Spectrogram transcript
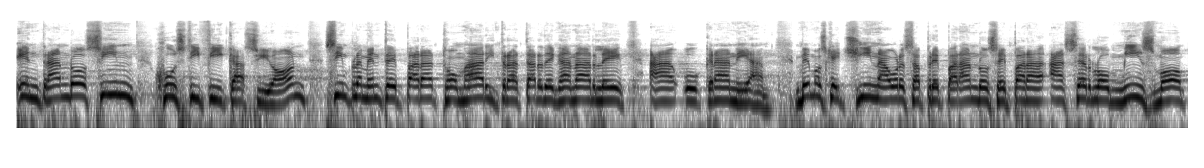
entrando sin justificación, simplemente para tomar y tratar de ganarle a Ucrania. Vemos que China ahora está preparándose para hacer lo mismo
